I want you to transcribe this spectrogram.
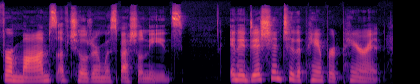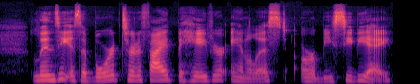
for moms of children with special needs. In addition to The Pampered Parent, Lindsay is a board certified behavior analyst, or BCBA.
